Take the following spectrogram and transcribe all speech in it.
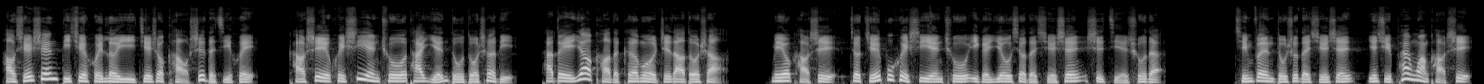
好学生的确会乐意接受考试的机会，考试会试验出他研读多彻底，他对要考的科目知道多少。没有考试，就绝不会试验出一个优秀的学生是杰出的。勤奋读书的学生也许盼望考试。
